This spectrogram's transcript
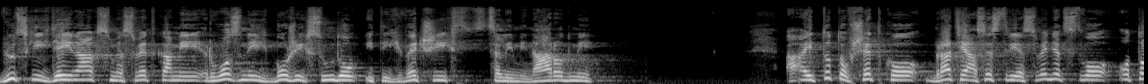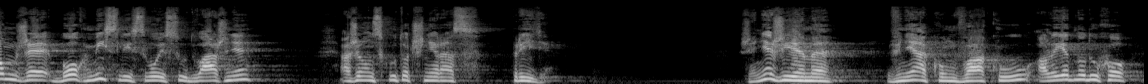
v ľudských dejinách sme svedkami rôznych božích súdov i tých väčších s celými národmi. A aj toto všetko, bratia a sestry, je svedectvo o tom, že Boh myslí svoj súd vážne a že On skutočne raz príde. Že nežijeme v nejakom váku, ale jednoducho,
